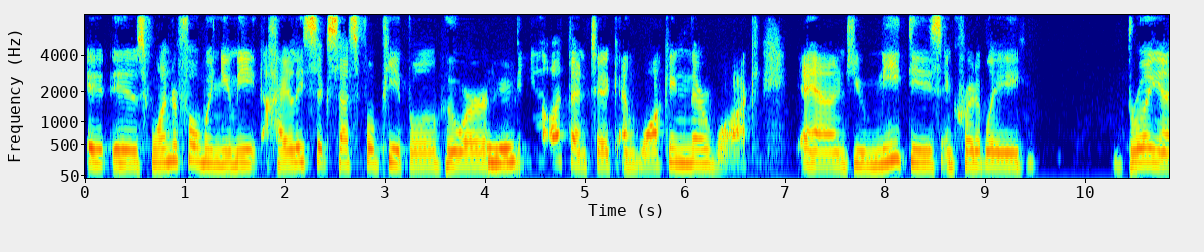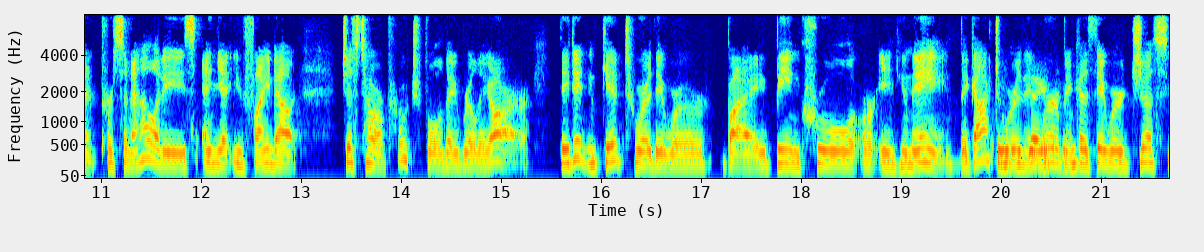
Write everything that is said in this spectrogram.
It is wonderful when you meet highly successful people who are mm-hmm. being authentic and walking their walk, and you meet these incredibly brilliant personalities, and yet you find out just how approachable they really are. They didn't get to where they were by being cruel or inhumane. They got to where they were because they were just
